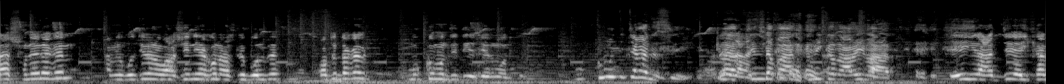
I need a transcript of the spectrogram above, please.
লাস্ট শুনে রাখেন আমি বলছিলাম ও আসেনি এখন আসলে বলবে। কত টাকা মুখ্যমন্ত্রী দিয়েছে এর মধ্যে? মুখ্যমন্ত্রী টাকা দিচ্ছে জিন্দাবাদ তুমি কেন আমি বাদ এই রাজ্যে এইখান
